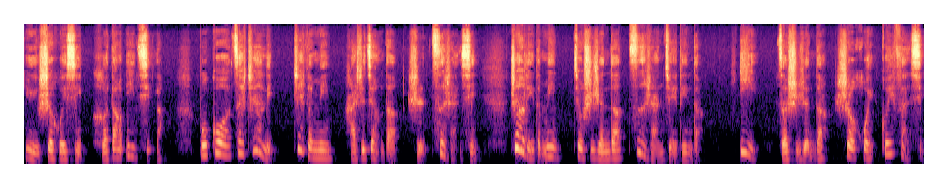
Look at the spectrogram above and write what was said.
与社会性合到一起了。不过在这里，这个命还是讲的是自然性，这里的命就是人的自然决定的。义则是人的社会规范性。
